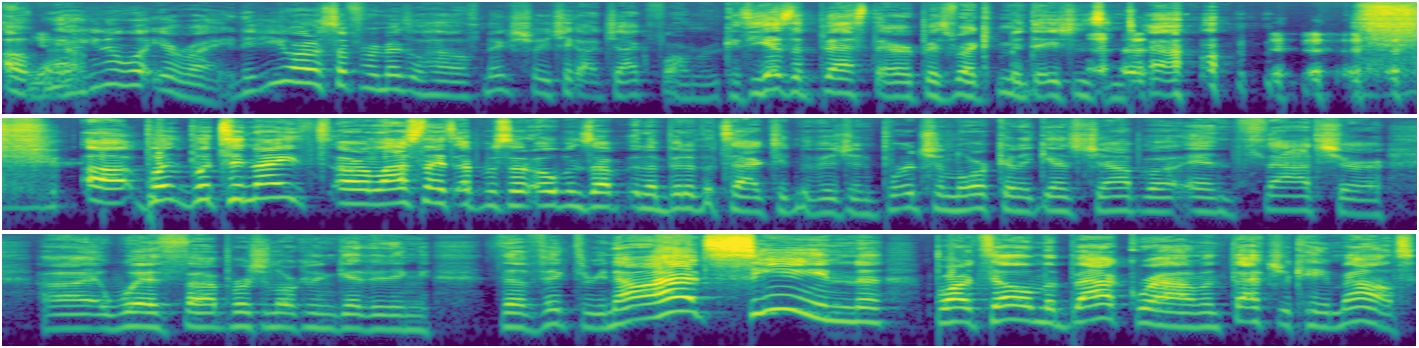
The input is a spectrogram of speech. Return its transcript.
Oh, yeah. yeah. you know what? You're right. And if you are to suffer from mental health, make sure you check out Jack Farmer because he has the best therapist recommendations in town. uh, but but tonight, our last night's episode opens up in a bit of the tag team division. Burch and Lorcan against Ciampa and Thatcher, uh, with uh, Burch and Lorcan getting the victory. Now, I had seen Barthel in the background when Thatcher came out,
